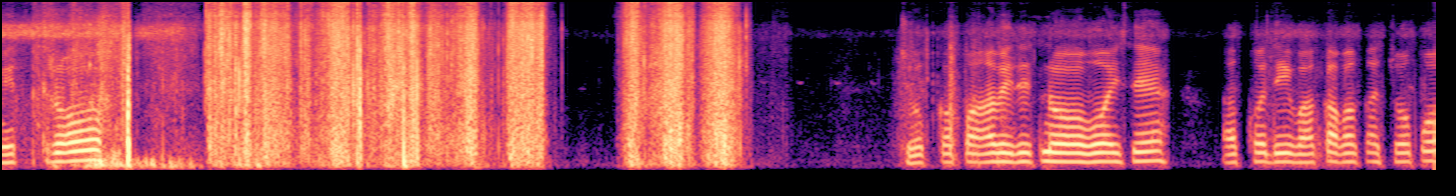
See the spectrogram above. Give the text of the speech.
મિત્રો. જો આવી રીતનો હોય છે, આખો દી વાકા વાકા ચોપો,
